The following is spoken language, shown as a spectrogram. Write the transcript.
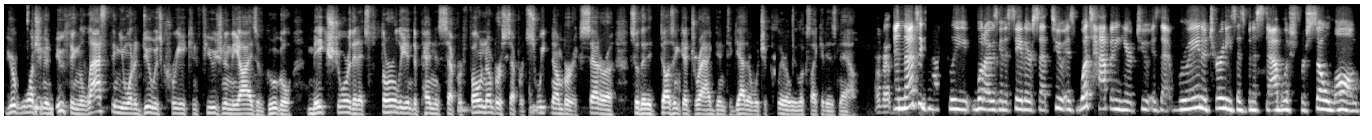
You're launching a new thing. The last thing you want to do is create confusion in the eyes of Google. Make sure that it's thoroughly independent, separate phone number, separate suite number, et cetera, so that it doesn't get dragged in together, which it clearly looks like it is now. okay. And that's exactly what I was going to say there, Seth, too, is what's happening here, too, is that Ruane Attorneys has been established for so long.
